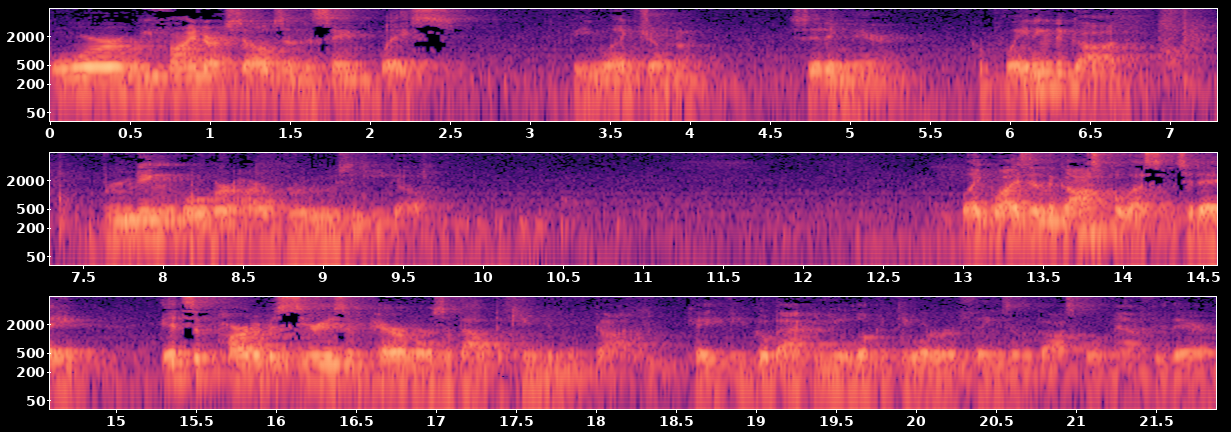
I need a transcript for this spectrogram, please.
or we find ourselves in the same place, being like Jonah, sitting there, complaining to God, brooding over our bruised ego. Likewise, in the gospel lesson today, it's a part of a series of parables about the kingdom of God. Okay, if you go back and you look at the order of things in the Gospel of Matthew, there,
